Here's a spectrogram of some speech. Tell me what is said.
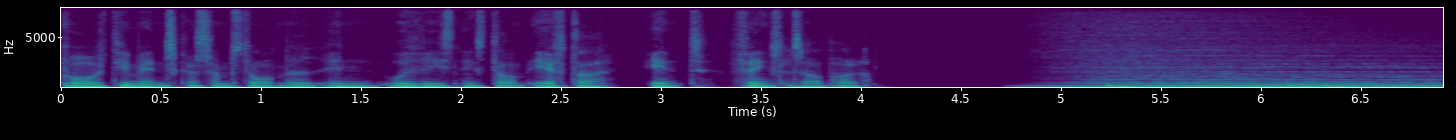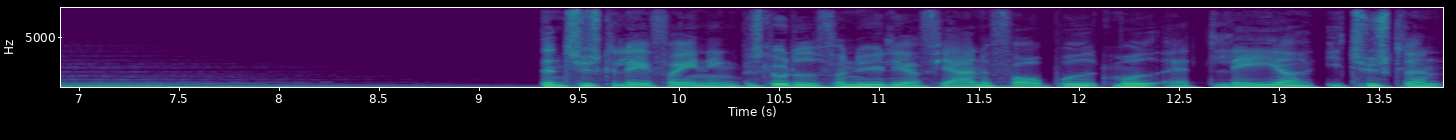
på de mennesker, som står med en udvisningsdom efter endt fængselsophold. Den tyske lægeforening besluttede for nylig at fjerne forbuddet mod, at læger i Tyskland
